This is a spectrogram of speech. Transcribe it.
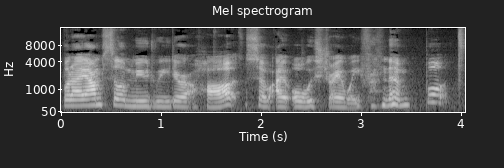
but I am still a mood reader at heart, so I always stray away from them. But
